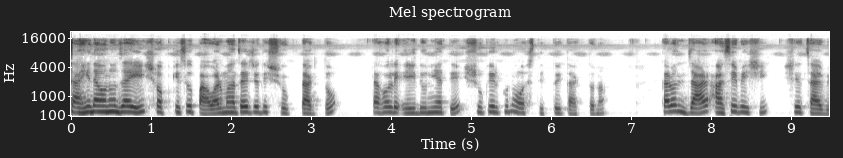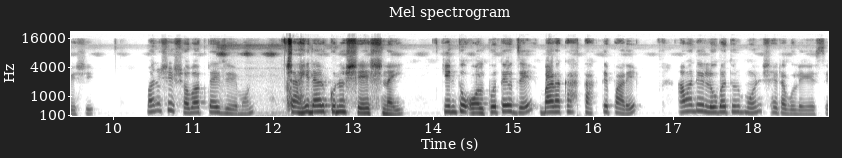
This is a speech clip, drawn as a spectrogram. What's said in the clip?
চাহিদা অনুযায়ী সবকিছু পাওয়ার মাঝে যদি সুখ থাকতো, তাহলে এই দুনিয়াতে সুখের কোনো অস্তিত্বই থাকতো না। কারণ যার আছে বেশি, সে চায় বেশি। মানুষের স্বভাবটাই যে এমন, চাহিদার কোনো শেষ নাই। কিন্তু অল্পতেও যে বারাকা থাকতে পারে, আমাদের লোবাতুর মন সেটা বলে গেছে।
